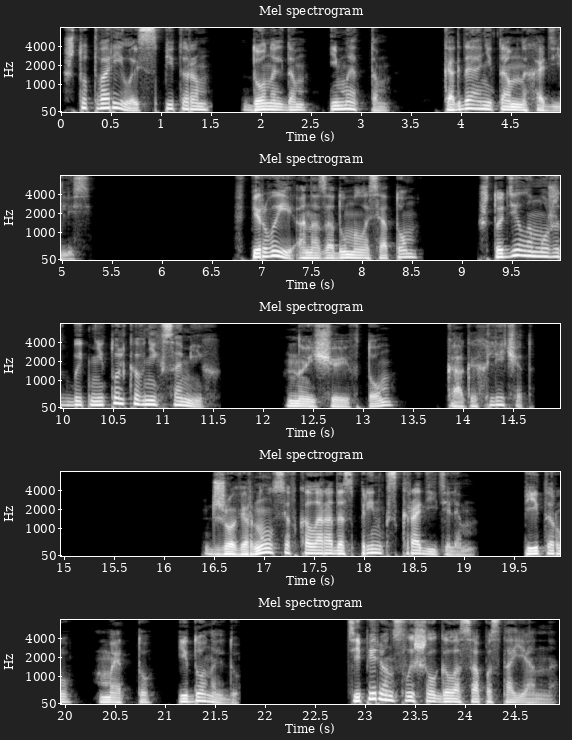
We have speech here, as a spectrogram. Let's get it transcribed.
что творилось с Питером, Дональдом и Мэттом, когда они там находились. Впервые она задумалась о том, что дело может быть не только в них самих, но еще и в том, как их лечат. Джо вернулся в Колорадо-Спрингс к родителям. Питеру, Мэтту и Дональду. Теперь он слышал голоса постоянно.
